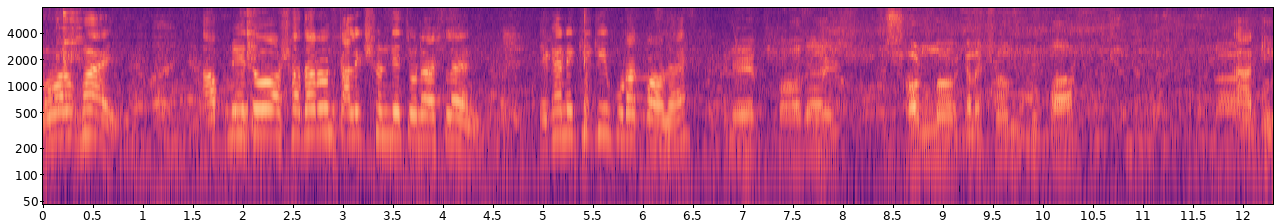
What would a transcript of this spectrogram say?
মোবারক ভাই আপনি তো অসাধারণ কালেকশন নিয়ে চলে আসলেন। এখানে কি কি প্রোডাক্ট পাওয়া যায়? এখানে পাওয়া যায় স্বর্ণর কালেকশন রূপা আর কি?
